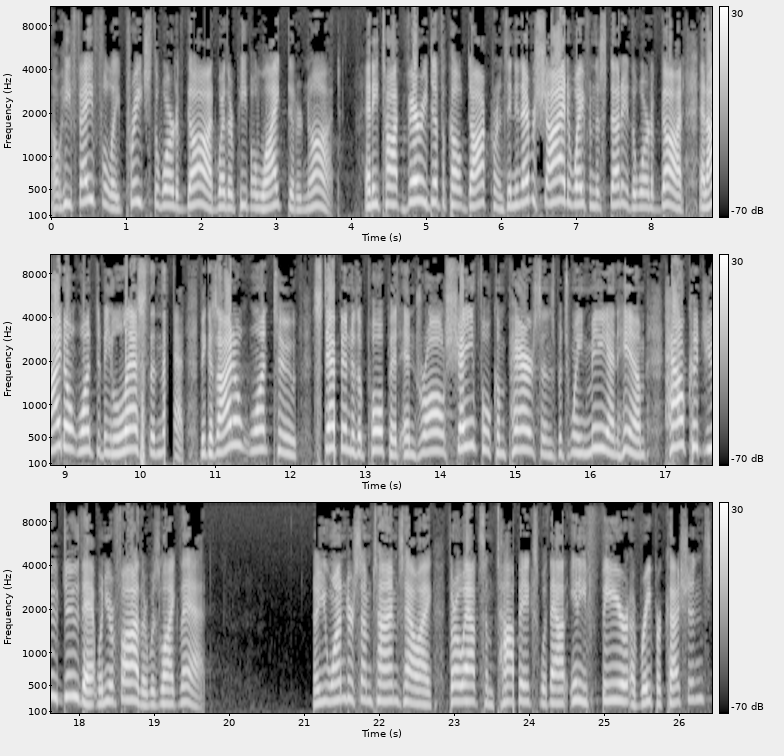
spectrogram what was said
Oh, he faithfully preached the Word of God, whether people liked it or not. And he taught very difficult doctrines, and he never shied away from the study of the Word of God. And I don't want to be less than that, because I don't want to step into the pulpit and draw shameful comparisons between me and him. How could you do that when your father was like that? Now, you wonder sometimes how I throw out some topics without any fear of repercussions?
